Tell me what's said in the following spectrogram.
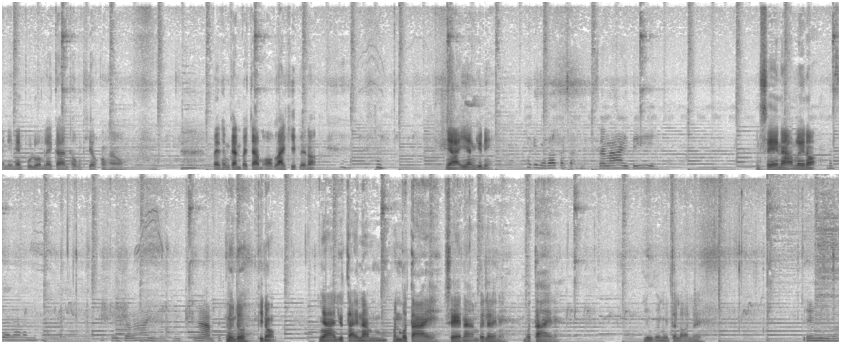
อันนี้แม่นผู้ร่วมรายการท่องเที่ยวของเฮาไปทำกันประจำออกไลฟ์คลิปเลยเนาะหยาเอียงอยู่นี่ ถ้าก็อย่าว่ากับสังสลายสิมันเซหนามเลยเนาะมันเสื้อหน้ามันหักเป็นสลายอยู่เลยงามเบิ่งดูพี่น้องหยาอยู่ใต้น้ำมันบ่ตายแซ่น้ำไปเลยเนี่ยบ่ตายเนี่ยอยู่กันมีตลอดเลย เจ๊มีวะ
